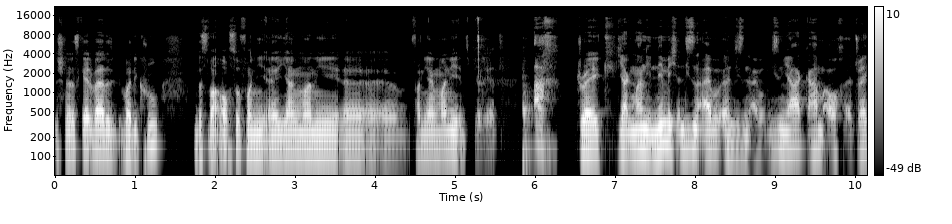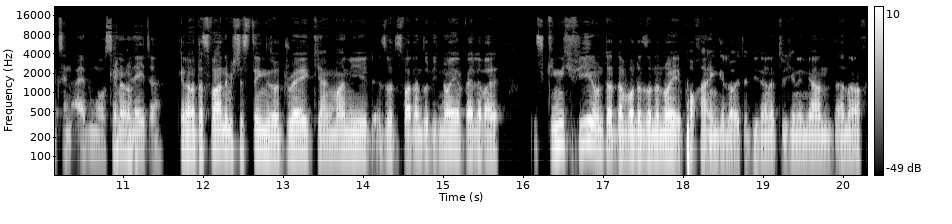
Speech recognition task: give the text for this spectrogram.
schnelles Geld war, war die Crew. Und das war auch so von äh, Young Money, äh, äh, von Young Money inspiriert. Ach, Drake. Young Money. Nämlich in diesem Album, äh, in diesem Album, in diesem Jahr kam auch äh, Drake sein Album raus, Thank Genau. Later. Genau, das war nämlich das Ding, so Drake, Young Money, so das war dann so die neue Welle, weil es ging nicht viel und da, da wurde so eine neue Epoche eingeläutet, die dann natürlich in den Jahren danach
